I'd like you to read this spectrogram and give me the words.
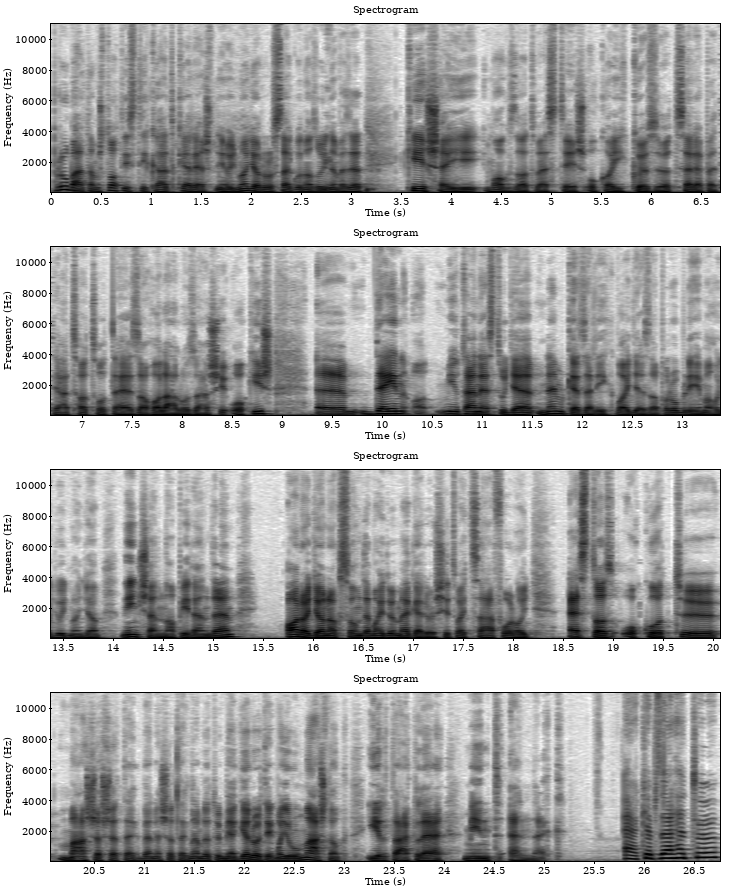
Próbáltam statisztikát keresni, hogy Magyarországon az úgynevezett kései magzatvesztés okai között szerepet játszhatott ehhez a halálozási ok is, de én miután ezt ugye nem kezelik, vagy ez a probléma, hogy úgy mondjam, nincsen napirenden, arra gyanakszom, de majd ő megerősít vagy cáfol, hogy ezt az okot más esetekben esetleg nem lehet, hogy megjelölték, magyarul másnak írták le, mint ennek. Elképzelhető,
